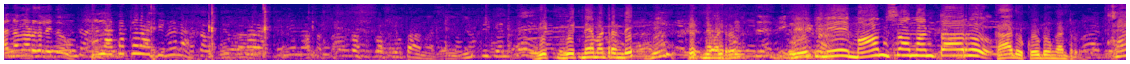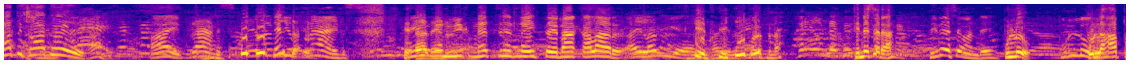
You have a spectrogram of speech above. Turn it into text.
అన్నం అడగలేదు వీటిని ఏమంటారండి వీటిని ఏమంటారు వీటిని మాంసం అంటారు. కాదు కోటుంగ్ అంటారు. కాదు కాదు. హాయ్ ఫ్రెండ్స్ ఫ్రెండ్స్ అదే. మీకు నచ్చినట్లయితే నా కలర్. ఐ లవ్ యూ తినేసారా? తినేసామండి. పుల్లు? పుల్లు. పుల్ల హాప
